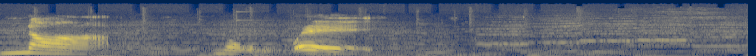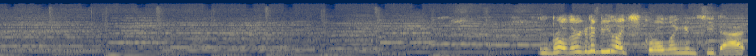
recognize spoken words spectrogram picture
Nah. No way. Bro, they're gonna be like scrolling and see that.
